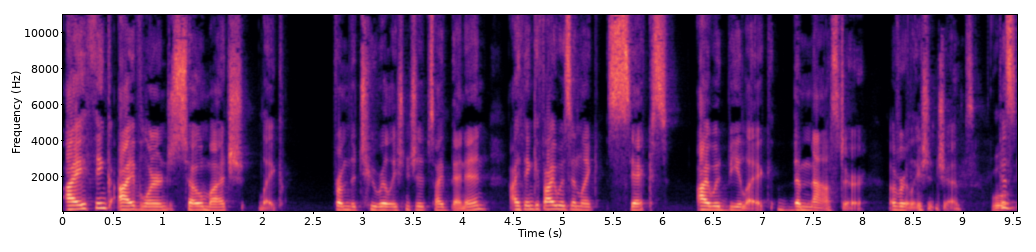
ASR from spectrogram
I think I've learned so much like from the two relationships I've been in. I think if I was in like 6, I would be like the master of relationships Well- because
